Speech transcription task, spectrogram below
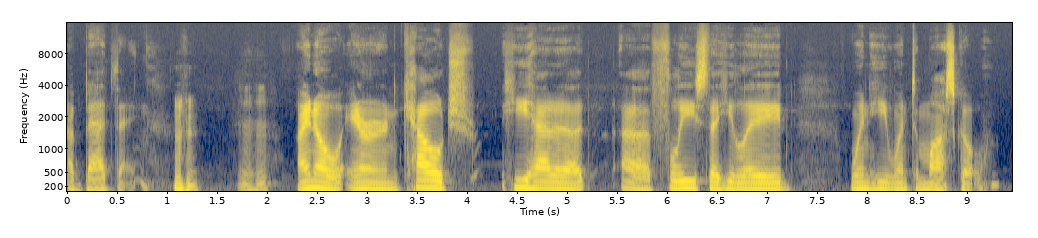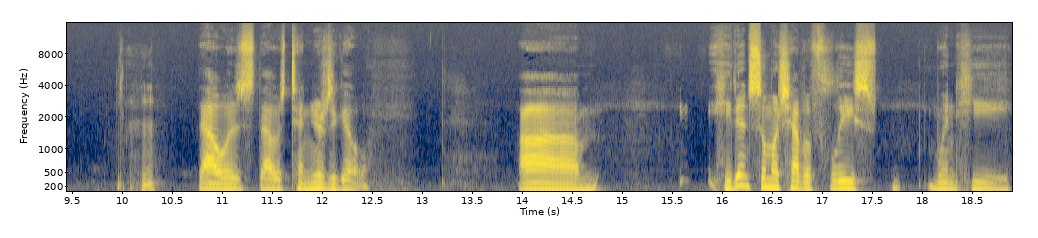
a bad thing. Mm-hmm. Mm-hmm. I know Aaron Couch, he had a, a fleece that he laid when he went to Moscow. That was that was ten years ago. Um, he didn't so much have a fleece when he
